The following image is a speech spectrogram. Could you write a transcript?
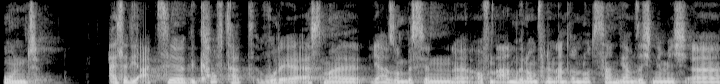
Und als er die Aktie gekauft hat, wurde er erstmal ja so ein bisschen äh, auf den Arm genommen von den anderen Nutzern. Die haben sich nämlich äh,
